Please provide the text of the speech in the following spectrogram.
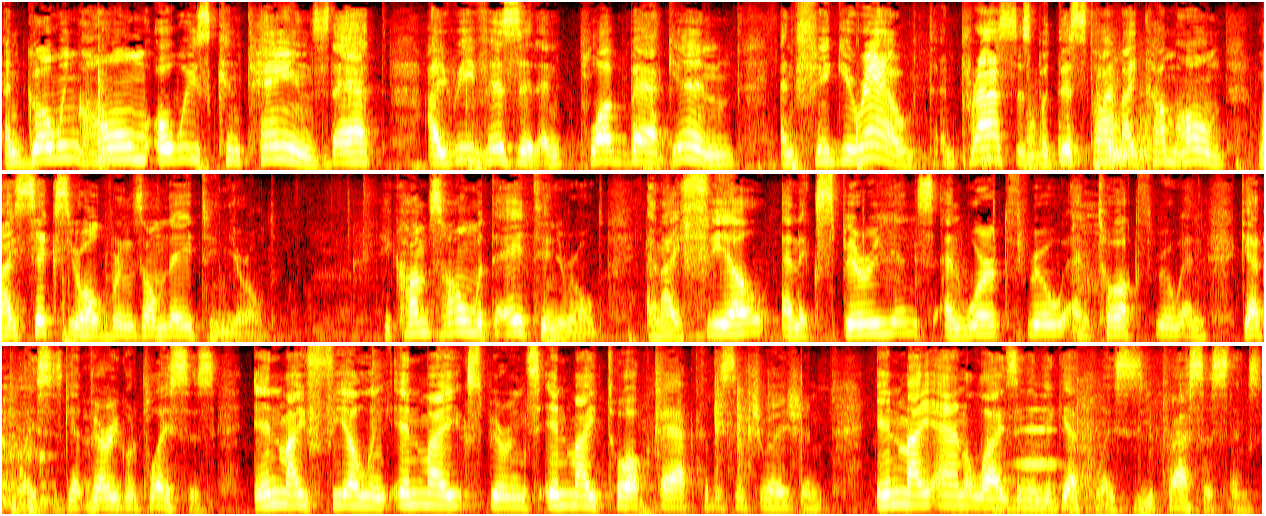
And going home always contains that I revisit and plug back in and figure out and process. But this time I come home, my six year old brings home the 18 year old. He comes home with the 18 year old, and I feel and experience and work through and talk through and get places, get very good places. In my feeling, in my experience, in my talk back to the situation, in my analyzing, and you get places, you process things.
